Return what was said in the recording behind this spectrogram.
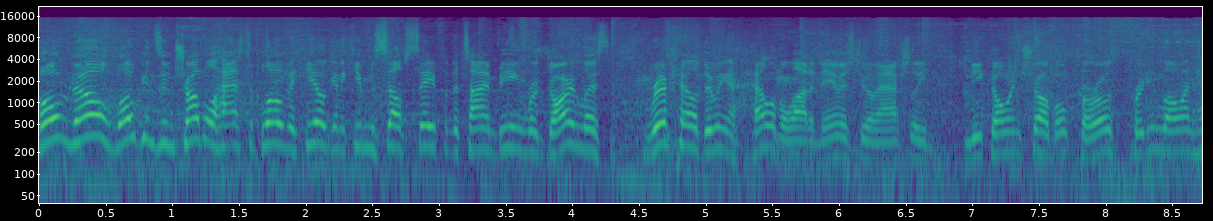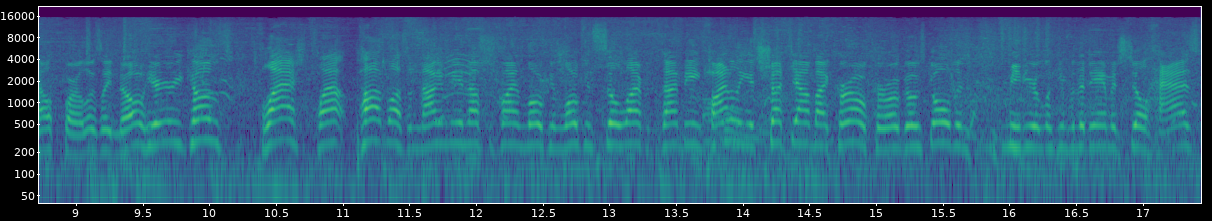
Oh no! Loken's in trouble. Has to blow the heal. Going to keep himself safe for the time being. Regardless, Rifthill doing a hell of a lot of damage to him, actually. Neeko in trouble. Kuro's pretty low on health bar. Looks like, no, here he comes. Flash, pop blossom. Not going to be enough to find Logan. Loken's still alive for the time being. Finally gets shut down by Kuro. Kuro goes golden. Meteor looking for the damage. Still has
